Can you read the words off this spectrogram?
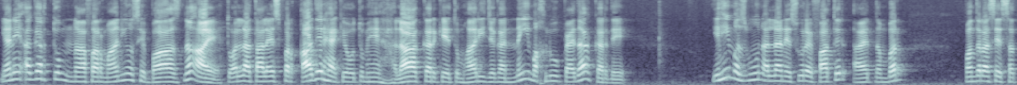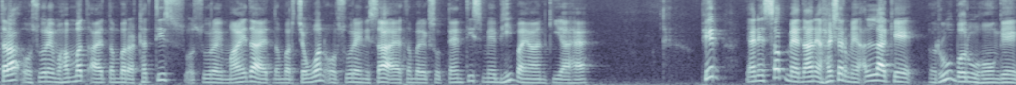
یعنی اگر تم نافرمانیوں سے باز نہ آئے، تو اللہ تعالیٰ اس پر قادر ہے کہ وہ تمہیں ہلاک کر کے تمہاری جگہ نئی مخلوق پیدا کر دے۔ یہی مضمون اللہ نے سورہ فاتر آیت نمبر پندرہ سے سترہ اور سورہ محمد آیت نمبر اٹھتیس اور سورہ معاہدہ آیت نمبر چون اور سورہ نساء آیت نمبر ایک سو تینتیس میں بھی بیان کیا ہے۔ پھر یعنی سب میدان حشر میں اللہ کے رو برو ہوں گے۔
